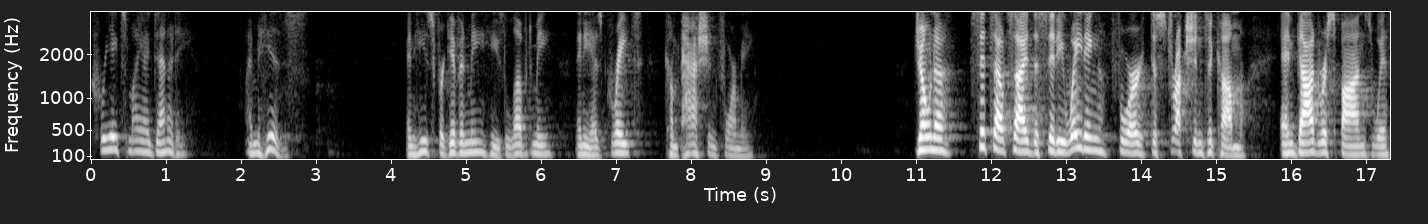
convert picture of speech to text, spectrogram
creates my identity. I'm His. And He's forgiven me, He's loved me, and He has great compassion for me. Jonah sits outside the city waiting for destruction to come, and God responds with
